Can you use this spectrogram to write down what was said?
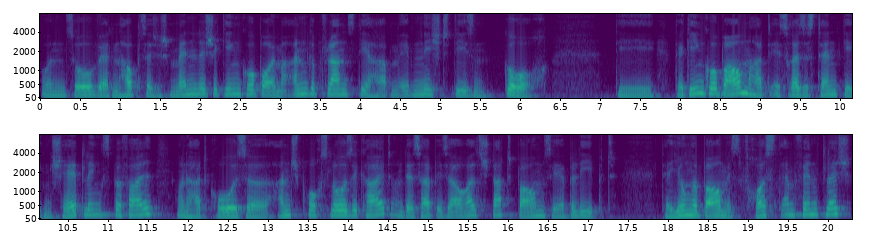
Und so werden hauptsächlich männliche Ginkgo-Bäume angepflanzt, die haben eben nicht diesen Geruch. Die, der Ginkgo-Baum ist resistent gegen Schädlingsbefall und hat große Anspruchslosigkeit und deshalb ist er auch als Stadtbaum sehr beliebt. Der junge Baum ist frostempfindlich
